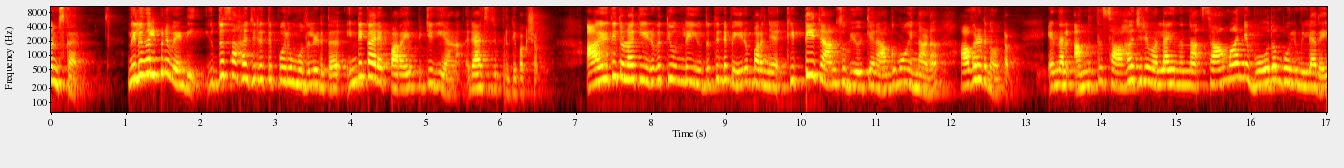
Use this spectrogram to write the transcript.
നമസ്കാരം. നിലനിൽപ്പിന് വേണ്ടി യുദ്ധ സാഹചര്യത്തെ പോലും മുതലെടുത്ത് ഇന്ത്യക്കാരെ പറയിപ്പിക്കുകയാണ് രാജ്യത്തെ പ്രതിപക്ഷം. ആയിരത്തി തൊള്ളായിരത്തി എഴുപത്തി ഒന്നിലെ യുദ്ധത്തിന്റെ പേരും പറഞ്ഞ് കിട്ടിയ ചാൻസ് ഉപയോഗിക്കാനാകുമോ എന്നാണ് അവരുടെ നോട്ടം. എന്നാൽ അന്നത്തെ സാഹചര്യമല്ല എന്നെന്ന സാമാന്യ ബോധം പോലുമില്ലാതെ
